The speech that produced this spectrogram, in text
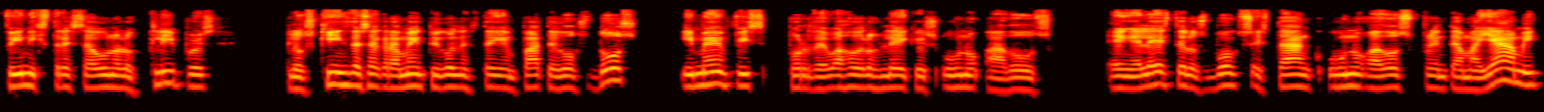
Phoenix 3 a 1 a los Clippers, los Kings de Sacramento y Golden State empate 2-2 y Memphis por debajo de los Lakers 1 a 2. En el este los Bucks están 1 a 2 frente a Miami.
